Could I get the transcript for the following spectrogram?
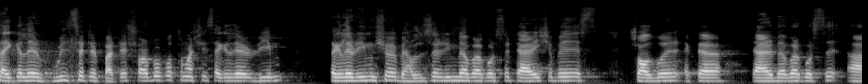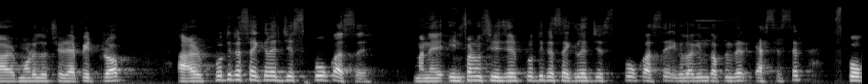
সাইকেলের হুইল সেটের পার্টে সর্বপ্রথম আসি সাইকেলের রিম সাইকেলের রিম হিসেবে ভ্যালুসের রিম ব্যবহার করছে। টায়ার হিসেবে সলভের একটা টায়ার ব্যবহার করছে। আর মডেল হচ্ছে র্যাপিড ড্রপ আর প্রতিটা সাইকেলের যে স্পোক আছে মানে ইনফার্নো সিরিজের প্রতিটা সাইকেলের যে স্পোক আছে, এগুলো কিন্তু আপনাদের অ্যাসেসের স্পোক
